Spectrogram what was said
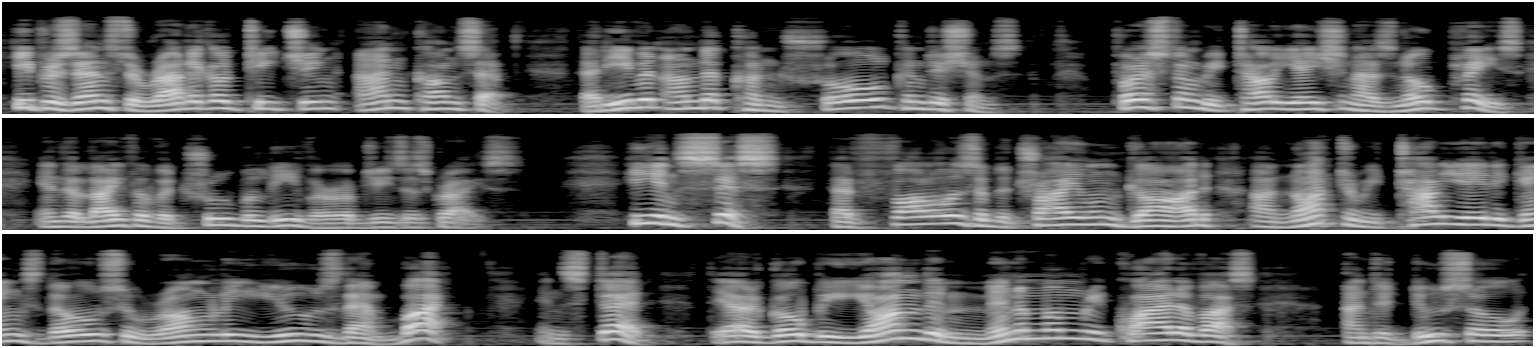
He presents the radical teaching and concept that even under controlled conditions, personal retaliation has no place in the life of a true believer of Jesus Christ. He insists that followers of the triune God are not to retaliate against those who wrongly use them, but instead they are to go beyond the minimum required of us and to do so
